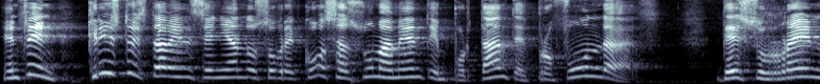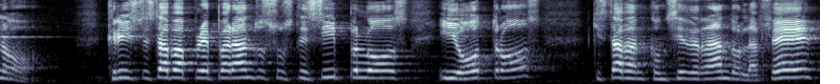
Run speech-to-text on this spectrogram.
En fin, Cristo estaba enseñando sobre cosas sumamente importantes, profundas, de su reino. Cristo estaba preparando sus discípulos y otros que estaban considerando la fe,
